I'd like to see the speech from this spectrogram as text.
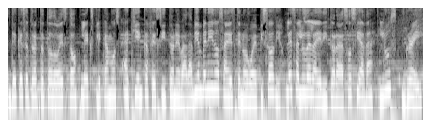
¿De qué se trata todo esto? Le explicamos aquí en Cafecito Nevada. Bienvenidos a este nuevo episodio. Les saluda la editora asociada Luz Gray.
